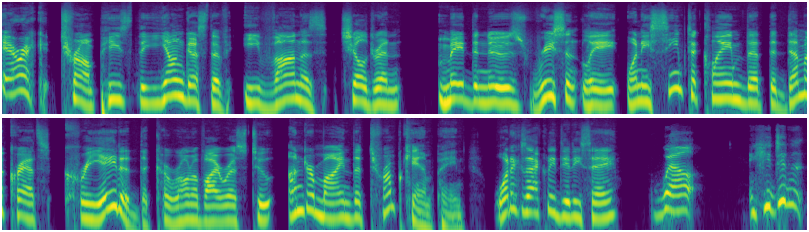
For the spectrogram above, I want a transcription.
Eric Trump, he's the youngest of Ivana's children, made the news recently when he seemed to claim that the Democrats created the coronavirus to undermine the Trump campaign. What exactly did he say? Well, he didn't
